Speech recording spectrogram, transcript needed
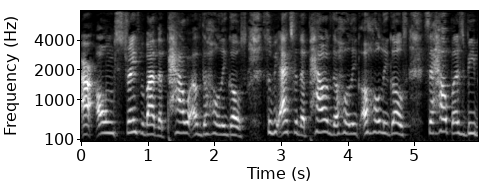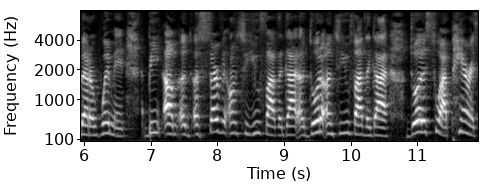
our own strength, but by the power of the Holy Ghost. So we ask for the power of the Holy uh, Holy Ghost to help us be better women, be um, a, a servant unto you, Father God, a daughter unto you, Father God, daughters to our parents,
